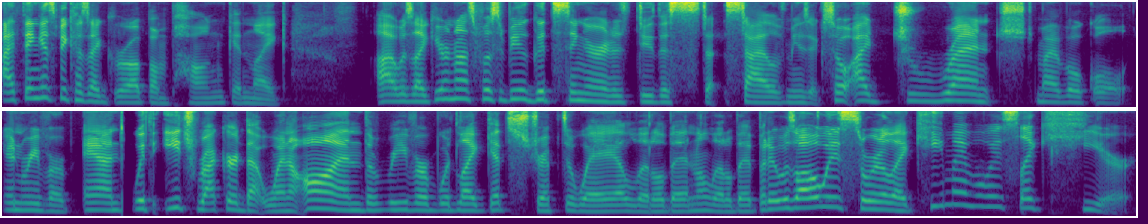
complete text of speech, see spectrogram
I think it's because I grew up on punk and like I was like, you're not supposed to be a good singer to do this st- style of music. So I drenched my vocal in reverb. And with each record that went on, the reverb would like get stripped away a little bit and a little bit, but it was always sort of like, keep my voice like here.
